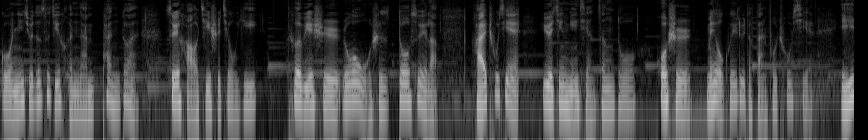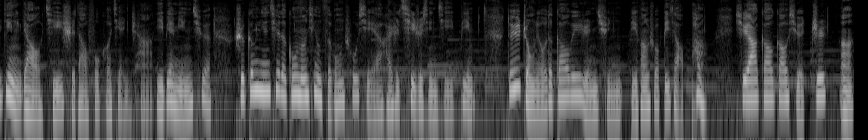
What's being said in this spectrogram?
果您觉得自己很难判断，最好及时就医。特别是如果五十多岁了，还出现月经明显增多，或是没有规律的反复出血。一定要及时到妇科检查，以便明确是更年期的功能性子宫出血还是器质性疾病。对于肿瘤的高危人群，比方说比较胖、血压高、高血脂啊，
